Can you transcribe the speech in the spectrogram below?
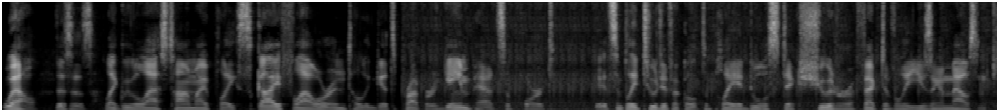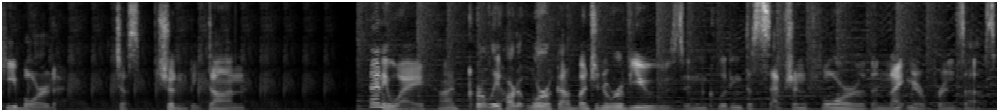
well, this is likely the last time I play Skyflower until it gets proper gamepad support. It's simply too difficult to play a dual stick shooter effectively using a mouse and keyboard. It just shouldn't be done. Anyway, I'm currently hard at work on a bunch of new reviews, including Deception 4, The Nightmare Princess,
